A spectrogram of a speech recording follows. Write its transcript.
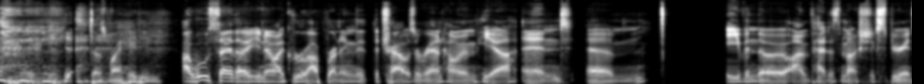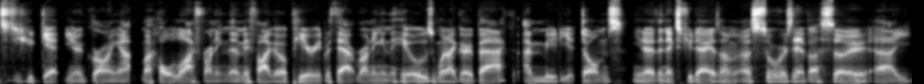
it, yeah. does my head in. I will say though, you know, I grew up running the, the trails around home here and um, even though I've had as much experience as you could get, you know, growing up my whole life running them, if I go a period without running in the hills, when I go back, immediate DOMS. You know, the next few days I'm as sore as ever. So uh, you,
